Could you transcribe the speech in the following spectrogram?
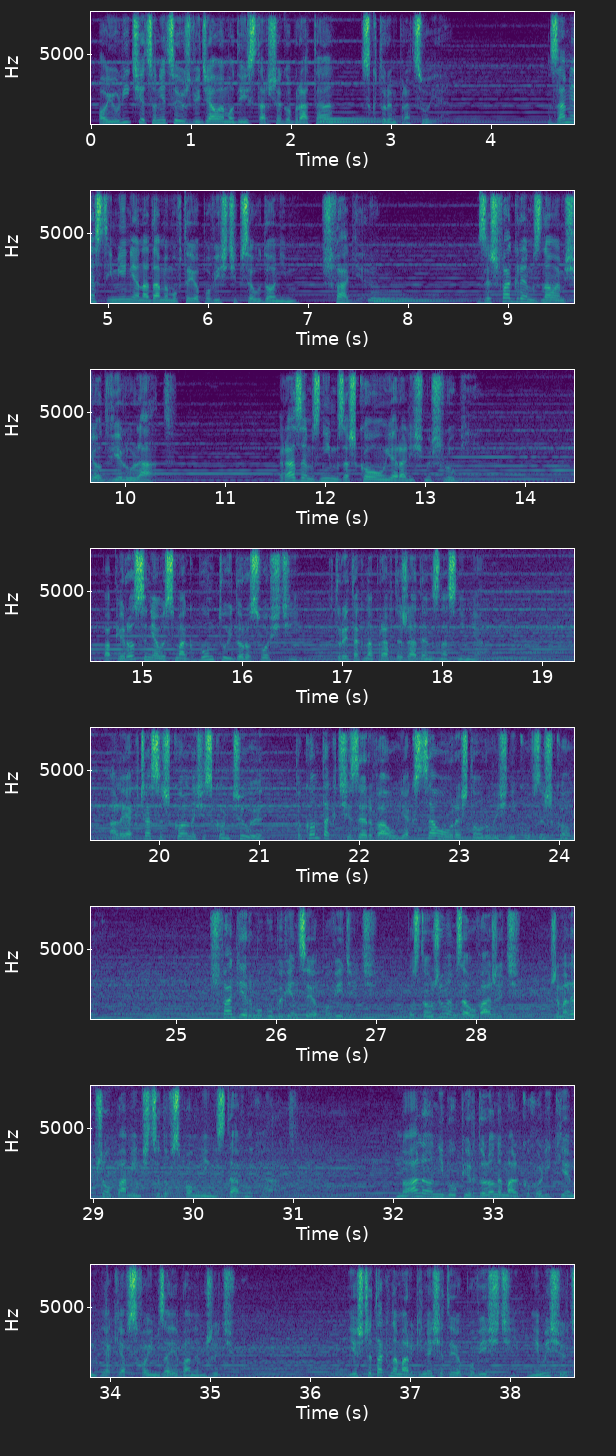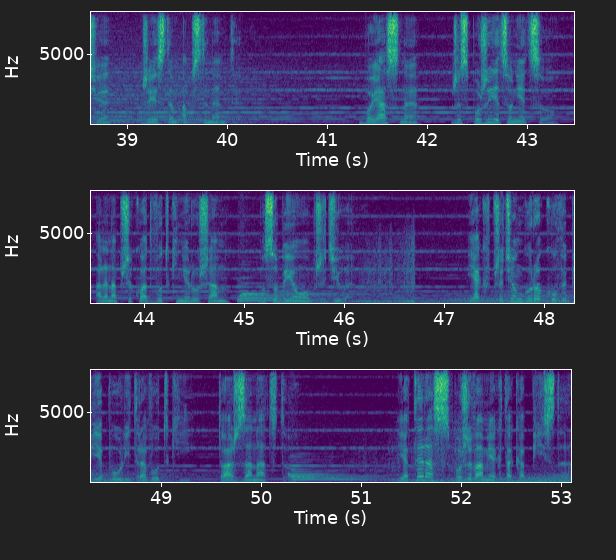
O Julicie co nieco już wiedziałem od jej starszego brata, z którym pracuję. Zamiast imienia nadamy mu w tej opowieści pseudonim Szwagier. Ze szwagrem znałem się od wielu lat. Razem z nim za szkołą jaraliśmy szlugi. Papierosy miały smak buntu i dorosłości, której tak naprawdę żaden z nas nie miał. ale jak czasy szkolne się skończyły, to kontakt się zerwał jak z całą resztą rówieśników ze szkoły. Szwagier mógłby więcej opowiedzieć, bo zdążyłem zauważyć, że ma lepszą pamięć co do wspomnień z dawnych lat. No ale on nie był pierdolonym alkoholikiem, jak ja w swoim zajebanym życiu. Jeszcze tak na marginesie tej opowieści, nie myślcie, że jestem abstynentem. Bo jasne, że spożyję co nieco, ale na przykład wódki nie ruszam, bo sobie ją obrzydziłem. Jak w przeciągu roku wypiję pół litra wódki, to aż zanadto. Ja teraz spożywam jak taka pizda.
